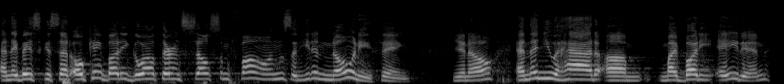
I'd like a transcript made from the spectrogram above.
and they basically said, okay, buddy, go out there and sell some phones. And he didn't know anything, you know? And then you had um, my buddy Aiden,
